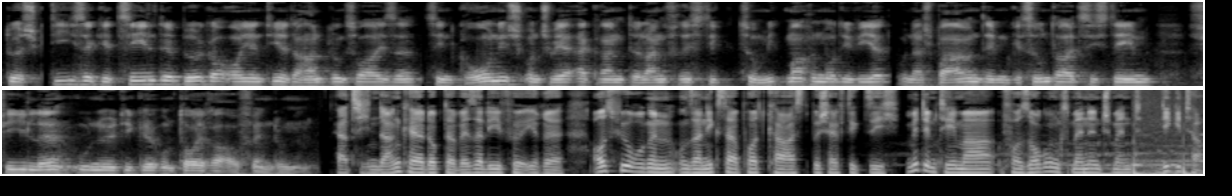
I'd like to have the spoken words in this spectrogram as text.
durch diese gezielte bürgerorientierte Handlungsweise sind chronisch und schwer Erkrankte langfristig zum Mitmachen motiviert und ersparen dem Gesundheitssystem viele unnötige und teure Aufwendungen. Herzlichen Dank, Herr Dr. Weserly, für Ihre Ausführungen. Unser nächster Podcast beschäftigt sich mit dem Thema Versorgungsmanagement digital.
